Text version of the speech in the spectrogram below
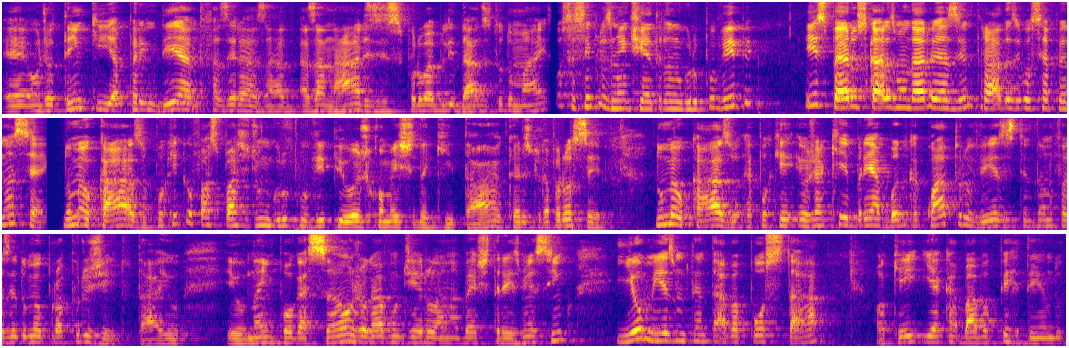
É, onde eu tenho que aprender a fazer as, as análises, probabilidades e tudo mais, você simplesmente entra no grupo VIP e espera os caras mandarem as entradas e você apenas segue. No meu caso, por que, que eu faço parte de um grupo VIP hoje como este daqui, tá? Eu quero explicar para você. No meu caso, é porque eu já quebrei a banca quatro vezes tentando fazer do meu próprio jeito, tá? Eu, eu na empolgação, jogava um dinheiro lá na Bet365 e eu mesmo tentava apostar ok? E acabava perdendo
